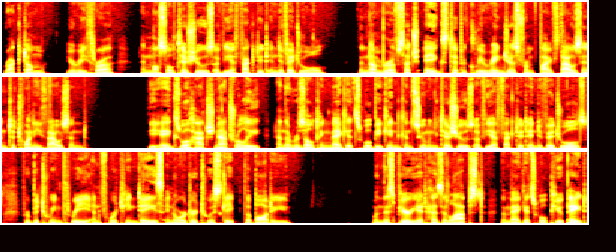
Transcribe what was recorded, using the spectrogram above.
rectum, urethra, and muscle tissues of the affected individual. The number of such eggs typically ranges from 5,000 to 20,000. The eggs will hatch naturally, and the resulting maggots will begin consuming tissues of the affected individuals for between 3 and 14 days in order to escape the body. When this period has elapsed, the maggots will pupate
